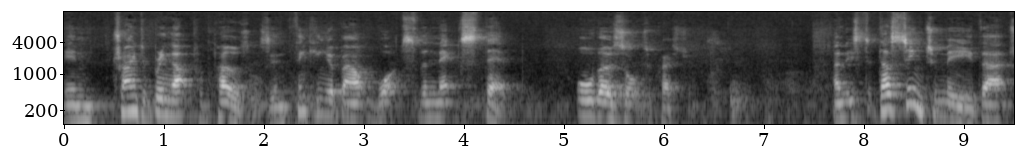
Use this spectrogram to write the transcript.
in trying to bring up proposals, in thinking about what's the next step, all those sorts of questions. And it does seem to me that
